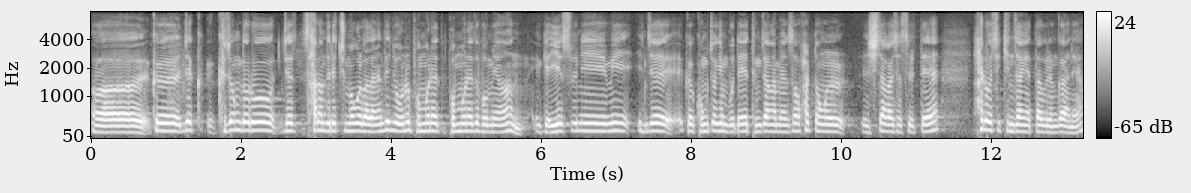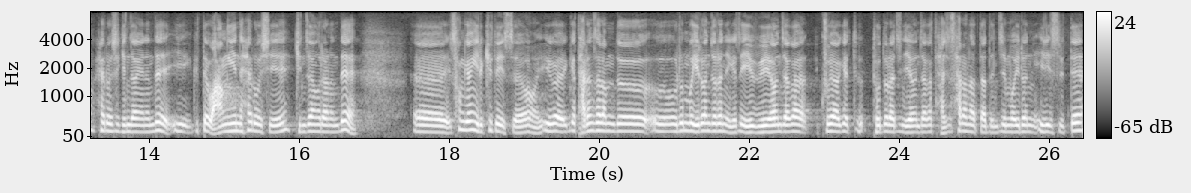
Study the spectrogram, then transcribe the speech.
어, 그, 이제 그, 그 정도로 이제 사람들이 주목을 받았는데 이제 오늘 본문에, 본문에도 보면 이렇게 예수님이 이제 그 공적인 무대에 등장하면서 활동을 시작하셨을 때 헤롯이 긴장했다 그런 거 아니에요? 헤롯이 긴장했는데 이, 그때 왕인 헤롯이 긴장을 하는데 에, 성경이 이렇게 돼 있어요. 이거 이게 다른 사람들은 뭐 이런저런 얘기해서 이 예언자가 구약에 도- 도드라진 예언자가 다시 살아났다든지 뭐 이런 일이 있을 때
